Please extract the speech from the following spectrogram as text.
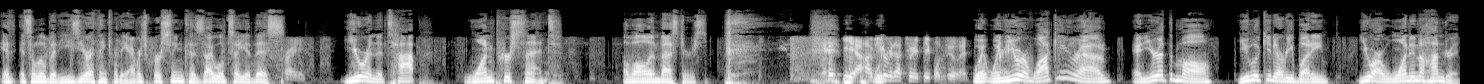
it, it's a little bit easier, I think, for the average person. Because I will tell you this: right. you are in the top one percent of all investors. yeah, I'm when, sure not too many people do it. When, when right. you are walking around and you're at the mall, you look at everybody. You are one in a hundred.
